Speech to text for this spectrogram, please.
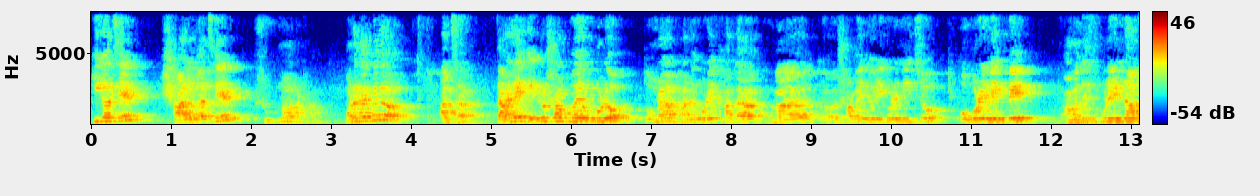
কি গাছের? শাল গাছের শুকনো আঠা। মনে থাকবে তো? আচ্ছা তাহলে এগুলো সব হয়ে হলো, তোমরা ভালো করে খাতা সবাই তৈরি করে নিচ্ছ। ওপরে লিখবে আমাদের স্কুলের নাম,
